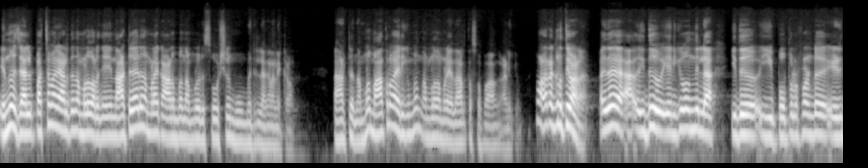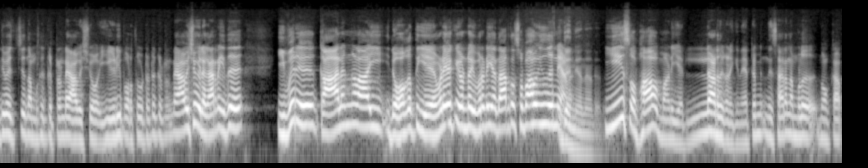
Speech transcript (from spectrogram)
എന്ന് വെച്ചാൽ പച്ച മലയാളത്തിൽ നമ്മൾ പറഞ്ഞു കഴിഞ്ഞാൽ നാട്ടുകാർ നമ്മളെ കാണുമ്പോൾ നമ്മളൊരു സോഷ്യൽ മൂവ്മെന്റിൽ അങ്ങനെ നിൽക്കണം. നാട്ട് നമ്മൾ മാത്രമായിരിക്കുമ്പോൾ നമ്മൾ നമ്മുടെ യഥാർത്ഥ സ്വഭാവം കാണിക്കും. വളരെ കൃത്യമാണ്. ഇത് ഇത് എനിക്ക് തോന്നുന്നില്ല ഇത് ഈ പോപ്പുലർ ഫണ്ട് എഴുതി വെച്ച് നമുക്ക് കിട്ടേണ്ട ആവശ്യമോ ഇ ഡി പുറത്ത് വിട്ടിട്ട് കിട്ടേണ്ട ആവശ്യമില്ല. കാരണം ഇത് ഇവർ കാലങ്ങളായി ലോകത്ത് എവിടെയൊക്കെ ഉണ്ടോ ഇവരുടെ യഥാർത്ഥ സ്വഭാവം ഇത് തന്നെയാണ്. ഈ സ്വഭാവമാണ് എല്ലായിടത്തും കാണിക്കുന്നത്. ഏറ്റവും നിസ്സാരം നമ്മൾ നോക്കാം.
